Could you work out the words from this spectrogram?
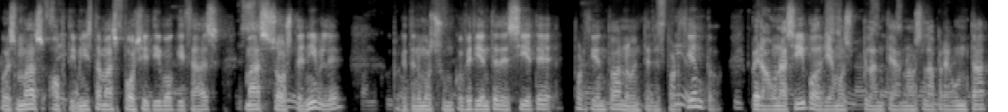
pues más optimista, más positivo uh, quizás, más sostenible, porque tenemos un coeficiente de 7% a Um, but 93%. still, we Pero aún uh, así podríamos plantearnos la pregunta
